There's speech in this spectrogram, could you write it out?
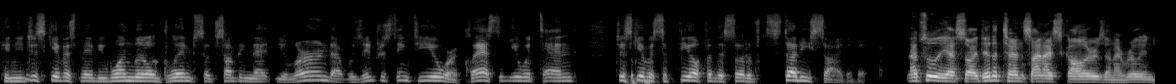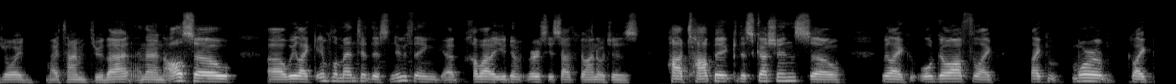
Can you just give us maybe one little glimpse of something that you learned that was interesting to you or a class that you attend? Just give us a feel for the sort of study side of it. Absolutely. Yeah. So I did attend Sinai Scholars and I really enjoyed my time through that. And then also, uh, we like implemented this new thing at Chabad University of South Carolina, which is hot topic discussions. So we like we'll go off like like more like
